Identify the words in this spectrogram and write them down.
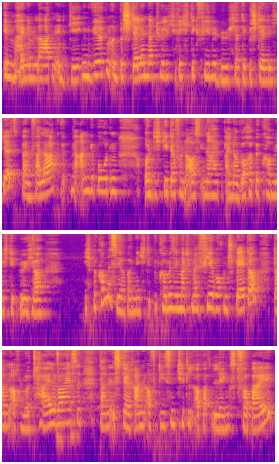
in meinem Laden entgegenwirken und bestelle natürlich richtig viele Bücher. Die bestelle ich jetzt beim Verlag, wird mir angeboten und ich gehe davon aus, innerhalb einer Woche bekomme ich die Bücher. Ich bekomme sie aber nicht. Ich bekomme sie manchmal vier Wochen später, dann auch nur teilweise. Dann ist der Run auf diesen Titel aber längst vorbei.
